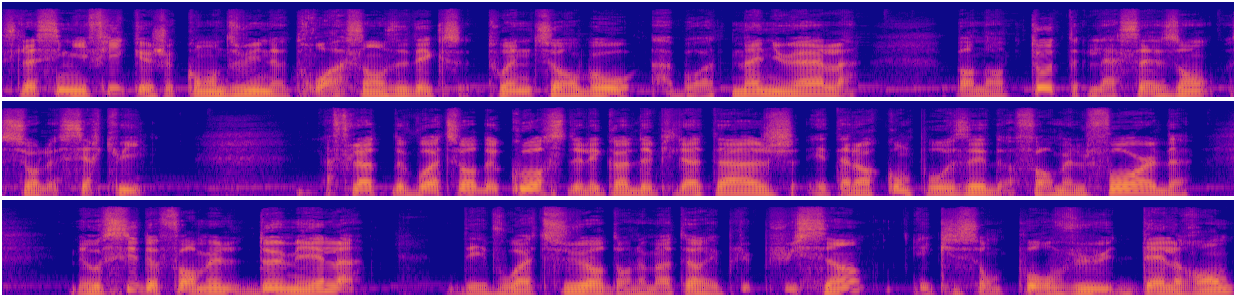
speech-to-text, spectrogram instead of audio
cela signifie que je conduis une 300ZX Twin Turbo à boîte manuelle pendant toute la saison sur le circuit. La flotte de voitures de course de l'école de pilotage est alors composée de Formule Ford, mais aussi de Formule 2000, des voitures dont le moteur est plus puissant et qui sont pourvues d'ailerons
